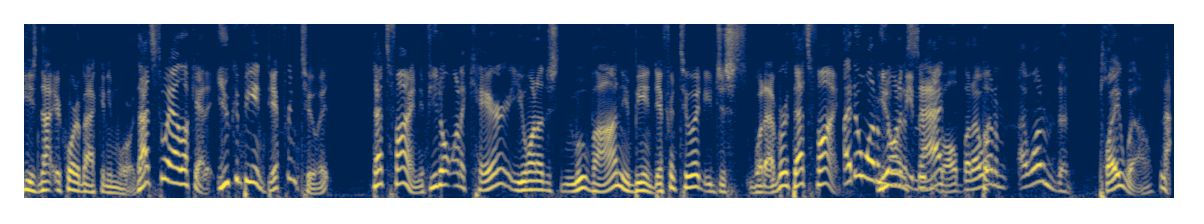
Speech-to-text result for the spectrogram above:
He's not your quarterback anymore. That's the way I look at it. You can be indifferent to it. That's fine. If you don't want to care, you want to just move on. You be indifferent to it. You just whatever. That's fine. I don't want him you to don't wanna a be Super mad, Bowl, but I want him. I want him to play well. No,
